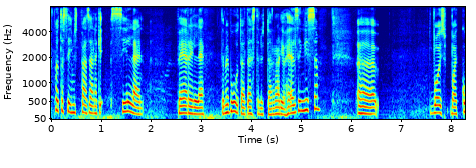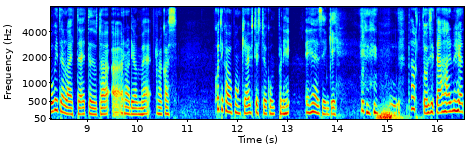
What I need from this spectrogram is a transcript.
Toivottavasti ihmiset pääsee ainakin silleen perille, että me puhutaan tästä nyt täällä Radio Helsingissä. Öö, Voisi vaikka kuvitella, että, että tota, radiomme rakas kotikaupunki ja yhteistyökumppani Helsinki tarttuisi tähän ja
